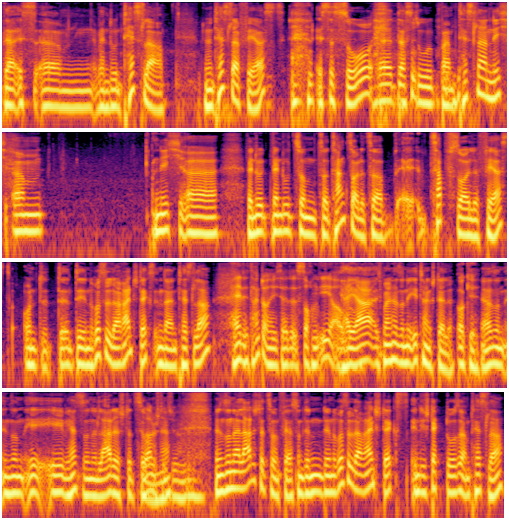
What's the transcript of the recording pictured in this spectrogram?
da ist, ähm, wenn du einen Tesla, wenn du einen Tesla fährst, ist es so, äh, dass du beim Tesla nicht ähm, nicht, äh, wenn du, wenn du zum, zur Tanksäule, zur äh, Zapfsäule fährst und den Rüssel da reinsteckst in deinen Tesla. hä, der tankt doch nicht, der ist doch ein E-Auto. Ja, ja, ich meine so eine E-Tankstelle. Okay. Ja, so ein, in so ein E, e wie heißt das, so eine Ladestation. Ladestation, Ja? genau. Wenn du so eine Ladestation fährst und den, den Rüssel da reinsteckst in die Steckdose am Tesla,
